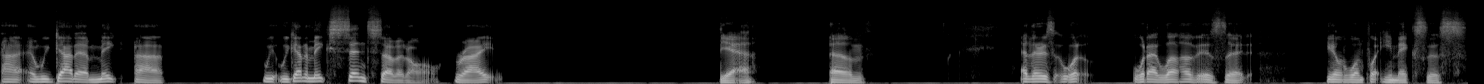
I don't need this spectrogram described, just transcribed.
uh, and we got to make uh, we we got to make sense of it all, right? Yeah. Um, and there's what what I love is that you know at one point he makes this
